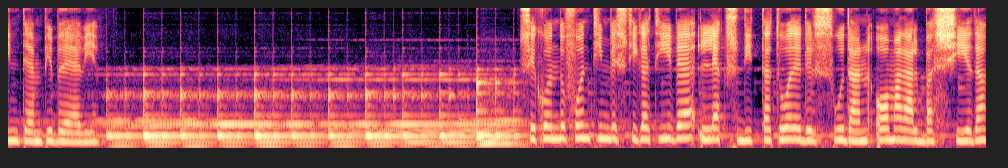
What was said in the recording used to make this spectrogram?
in tempi brevi. Secondo fonti investigative, l'ex dittatore del Sudan Omar al-Bashir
